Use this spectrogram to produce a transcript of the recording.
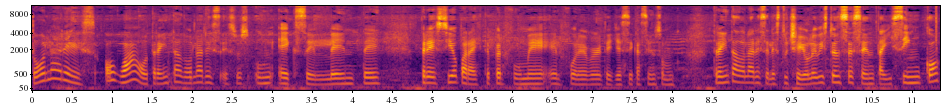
dólares. Oh, wow, 30 dólares. Eso es un excelente precio para este perfume, el Forever de Jessica Simpson. 30 dólares el estuche. Yo lo he visto en 65,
